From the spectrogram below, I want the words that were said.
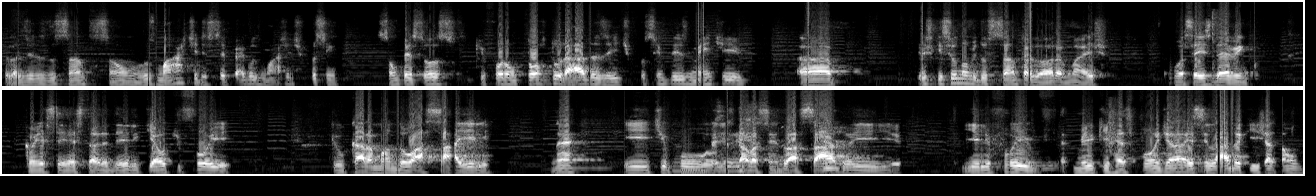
Pelas vidas dos santos. São os mártires. Você pega os mártires, tipo assim, são pessoas que foram torturadas e, tipo, simplesmente. ah, eu esqueci o nome do santo agora, mas vocês devem conhecer a história dele, que é o que foi. que o cara mandou assar ele, né? E, tipo, Hum, ele estava sendo assado e, e ele foi meio que responde: ah, esse lado aqui já estão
